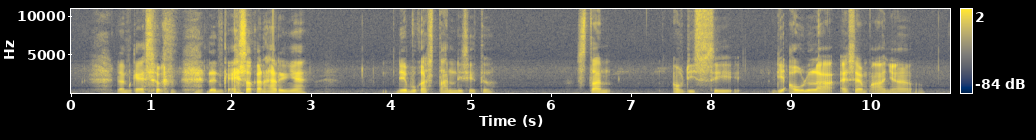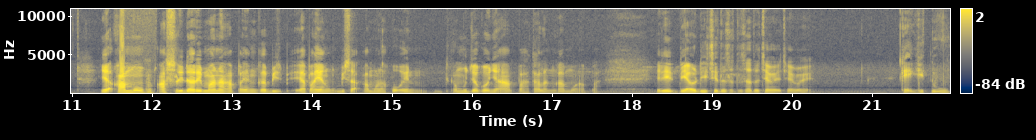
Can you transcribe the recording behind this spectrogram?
Dan keesokan dan keesokan harinya dia buka stand di situ. Stand audisi di aula SMA-nya ya kamu asli dari mana? Apa yang apa yang bisa kamu lakuin? Kamu jagonya apa? Talent kamu apa jadi di audisi itu satu-satu cewek-cewek. Kayak gitu.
